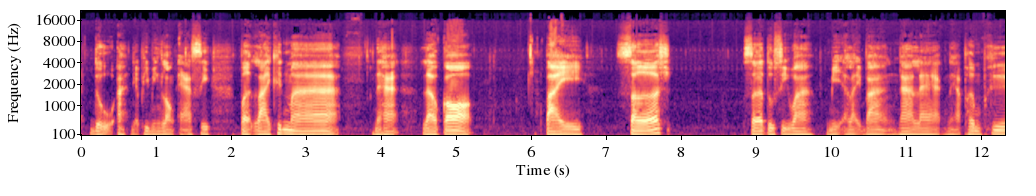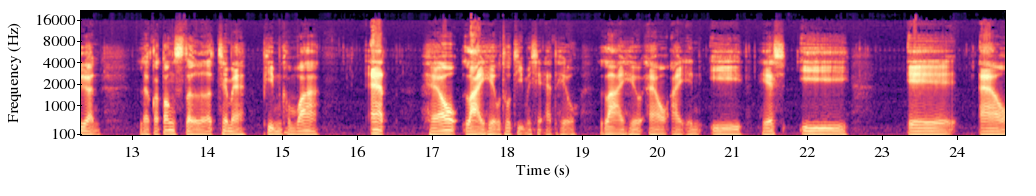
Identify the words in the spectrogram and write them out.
ดดูอะเดี๋ยวพี่มิงลองแอดสิเปิด Line ขึ้นมานะฮะแล้วก็ ไป Search Search ดูซิว่ามีอะไรบ้างหน้าแรกนะครับเพิ่มเพื่อน แล้วก็ต้อง Search ใช่ไหมพิมพ์คำว่า at health line health โทษทีไม่ใช่ at health line health l i n e h e a l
